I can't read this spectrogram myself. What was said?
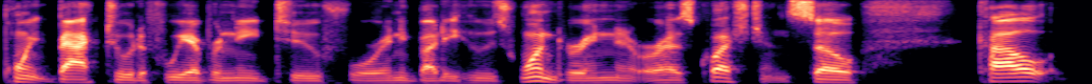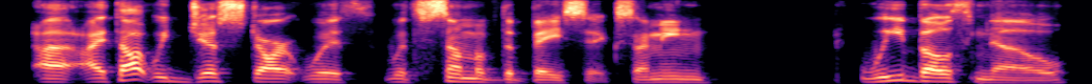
point back to it if we ever need to for anybody who's wondering or has questions. So, Kyle, I thought we'd just start with with some of the basics. I mean, we both know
